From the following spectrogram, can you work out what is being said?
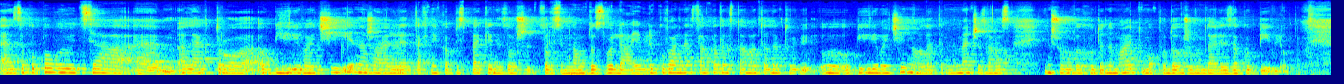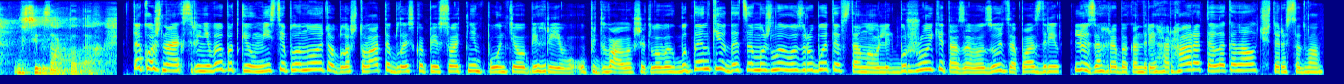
Е, Закуповуються е, електрообігрівачі. На жаль, техніка безпеки не зовсім нам дозволяє в лікувальних закладах ставити електрообігрівачі, ну, але тим не менше зараз іншого виходу немає, тому продовжуємо далі закупівлю у всіх закладах. Також на екстрені випадки у місті планують облаштувати близько півсотні пунктів обігріву. У підвалах житлових будинків, де це можливо зробити, встановлять буржуйки та завезуть запас дрів. Люза Грибик, Андрій Гаргара, телеканал 402.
